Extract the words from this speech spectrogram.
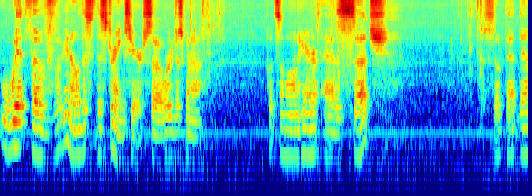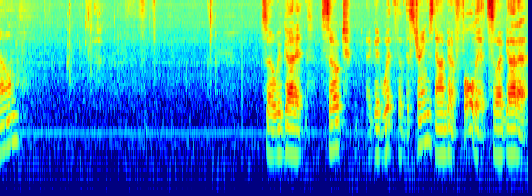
width of you know this the strings here. So we're just gonna put some on here as such. Soak that down So we've got it soaked a good width of the strings. Now I'm going to fold it so I've got a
